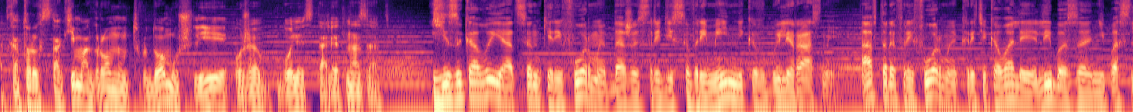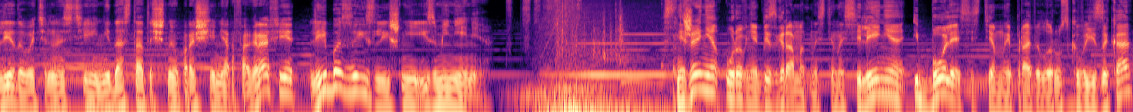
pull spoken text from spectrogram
от которых с таким огромным трудом ушли уже более ста лет назад. Языковые оценки реформы даже среди современников были разные. Авторов реформы критиковали либо за непоследовательность и недостаточное упрощение орфографии, либо за излишние изменения. Снижение уровня безграмотности населения и более системные правила русского языка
